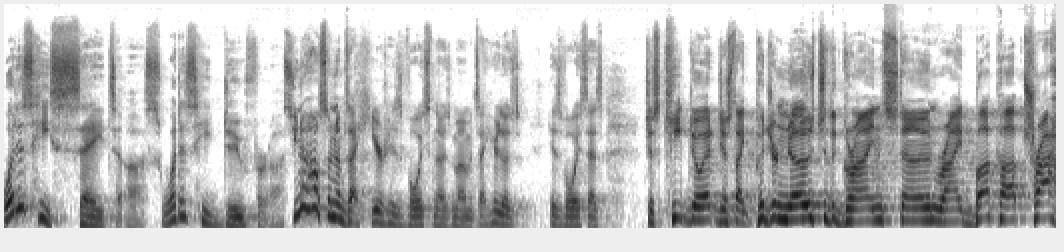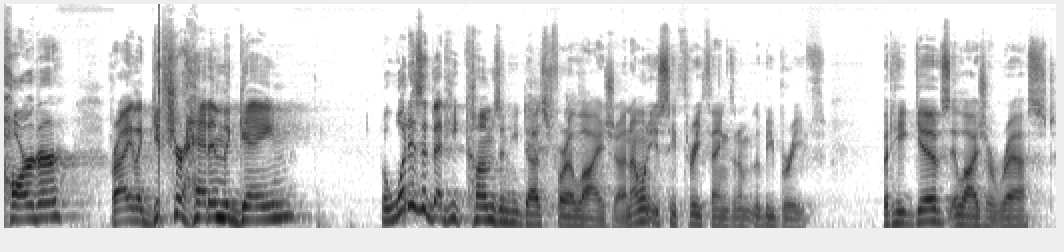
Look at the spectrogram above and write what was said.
What does He say to us? What does He do for us? You know how sometimes I hear His voice in those moments? I hear those, His voice as, just keep doing it. Just like put your nose to the grindstone, right? Buck up, try harder, right? Like get your head in the game. But what is it that he comes and he does for Elijah? And I want you to see three things, and I'm going to be brief. But he gives Elijah rest,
